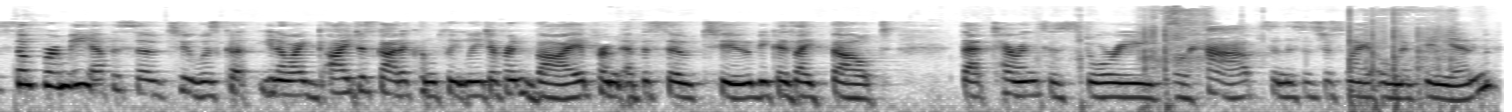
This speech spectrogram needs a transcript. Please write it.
So for me, episode two was, you know, I, I just got a completely different vibe from episode two because I felt that Terrence's story, perhaps, and this is just my own opinion,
